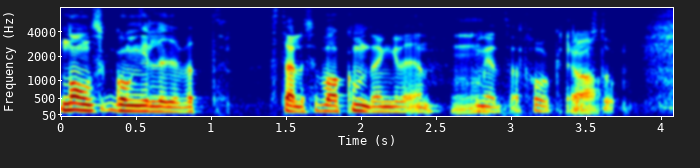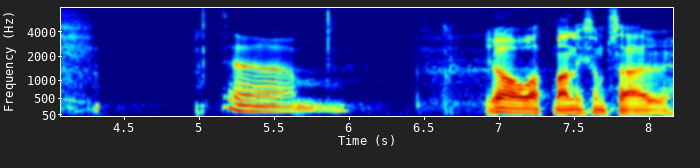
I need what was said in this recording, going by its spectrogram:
någon gång i livet ställer sig bakom den grejen Mm. med så här, folkdomstol. Ja. Ehm, Ja, och att man liksom så här,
